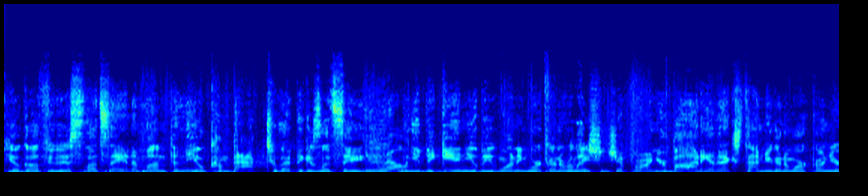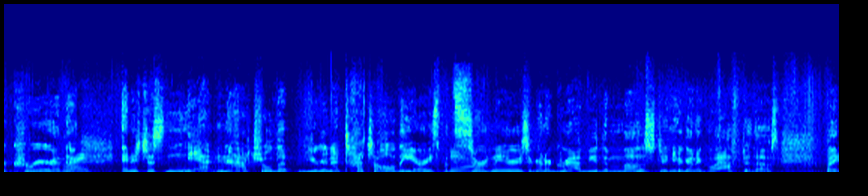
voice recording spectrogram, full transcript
You'll go through this, let's say, in a month, and then you'll come back to it. Because let's say when you begin, you'll be wanting to work on a relationship or on your body. And the next time, you're going to work on your career. Right. and it's just nat- natural that you're going to touch all the areas, but Yeah. certain areas are going to grab you the most, and you're going to go after those. But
